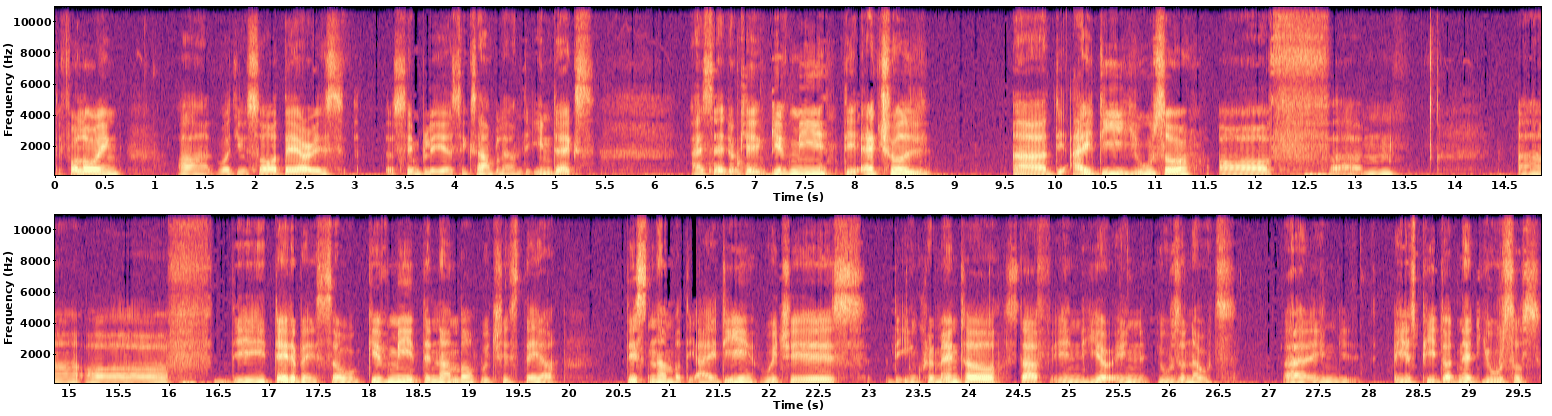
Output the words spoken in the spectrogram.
the following. Uh, what you saw there is simply as example on the index I said okay give me the actual uh, the ID user of um, uh, of the database. So give me the number which is there, this number, the ID, which is the incremental stuff in here in user nodes, uh, in ASP.NET users.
